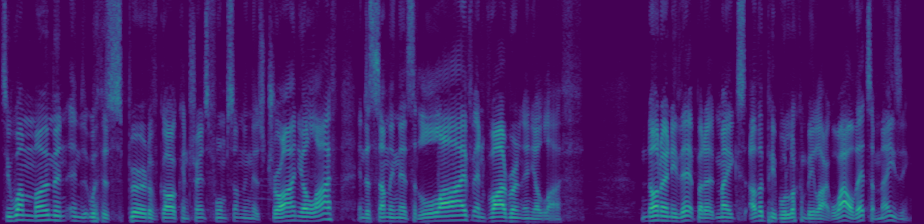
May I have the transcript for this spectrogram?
See, one moment in, with the Spirit of God can transform something that's dry in your life into something that's alive and vibrant in your life. Not only that, but it makes other people look and be like, wow, that's amazing.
